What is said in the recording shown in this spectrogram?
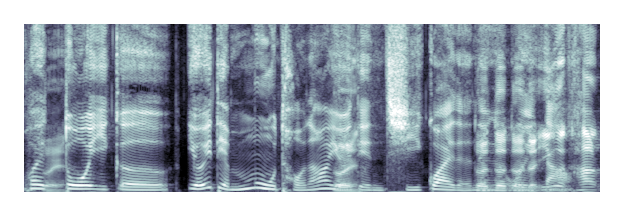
会多一个有一点木头，然后有一点奇怪的那个味道。对对对对，因为它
